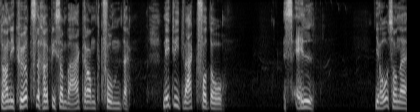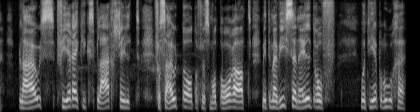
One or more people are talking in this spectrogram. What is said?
da habe ich kürzlich etwas am Wegrand gefunden. Nicht weit weg von hier. Ein L. Ja, so ein blaues, viereckiges Blechschild fürs Auto oder fürs Motorrad mit einem weißen L drauf, wo die brauchen,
